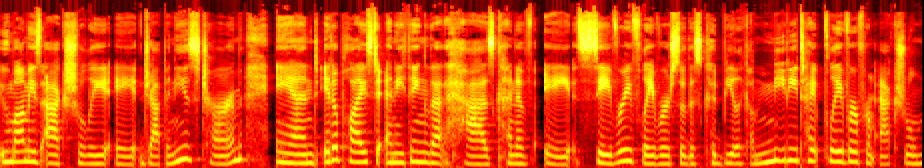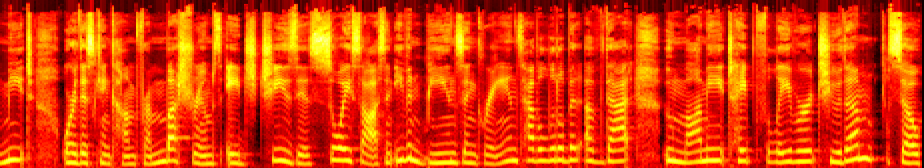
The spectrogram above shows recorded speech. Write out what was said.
umami is actually a Japanese term and it applies to anything that has kind of a savory flavor. So this could be like a meaty type flavor from actual meat, or this can come from mushrooms, aged cheeses, soy sauce, and even beans and grains have a little bit of that umami type flavor to them. So so,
